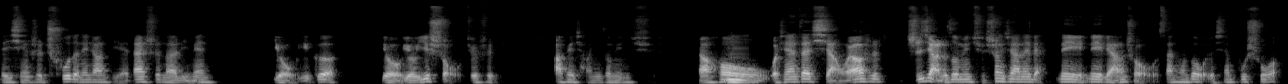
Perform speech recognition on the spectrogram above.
为形式出的那张碟，但是呢，里面有一个有有一首就是阿佩乔尼奏鸣曲，然后嗯我现在在想，我要是只讲这奏鸣曲，剩下那两那那两首三重奏我就先不说，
